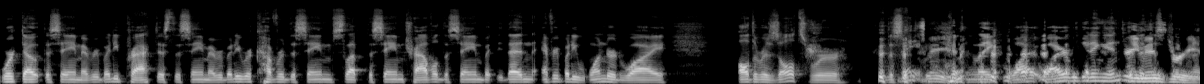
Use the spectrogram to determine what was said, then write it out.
worked out the same, everybody practiced the same, everybody recovered the same, slept the same, traveled the same. But then everybody wondered why all the results were the same. same. like why why are we getting injured? Same injury,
